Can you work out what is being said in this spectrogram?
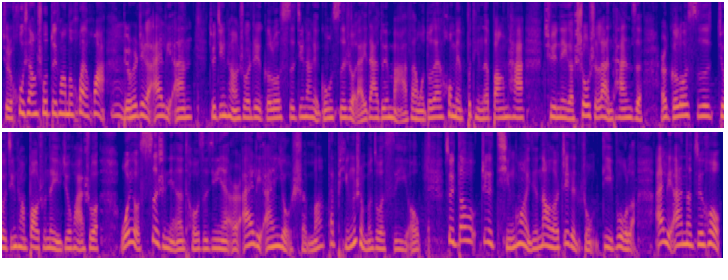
就是互相说对方的坏话。比如说这个埃里安就经常说这格罗斯经常给公司惹来一大堆麻烦，我都在后面不停的帮他去那个收拾烂摊子，而格罗斯就经常爆出那一句话，说我有四十年的投资经验，而埃里安有什么？他凭什么做 CEO？所以到这个情况已经闹到这个种地步了，埃里安呢最后。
